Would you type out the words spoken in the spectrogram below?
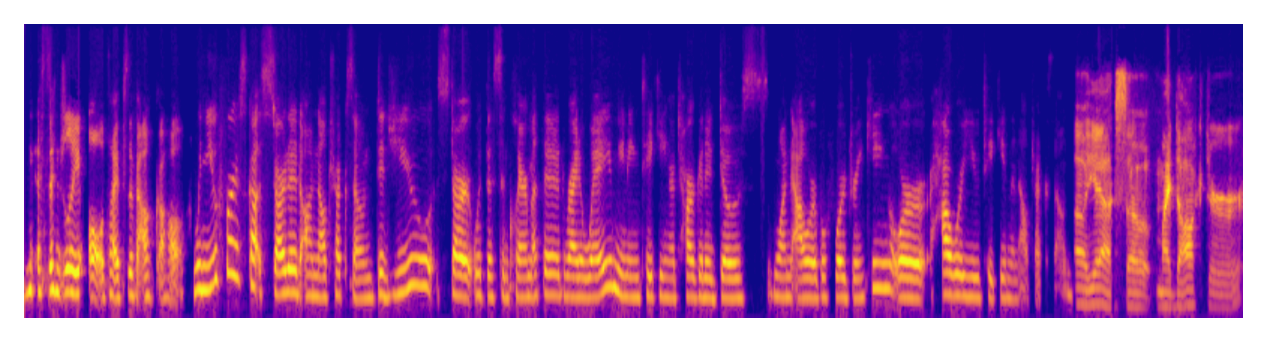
essentially all types of alcohol. When you first got started on naltrexone, did you start with the Sinclair method right away, meaning taking a targeted dose one hour before drinking, or how were you taking the naltrexone? Oh, yeah. So my doctor,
